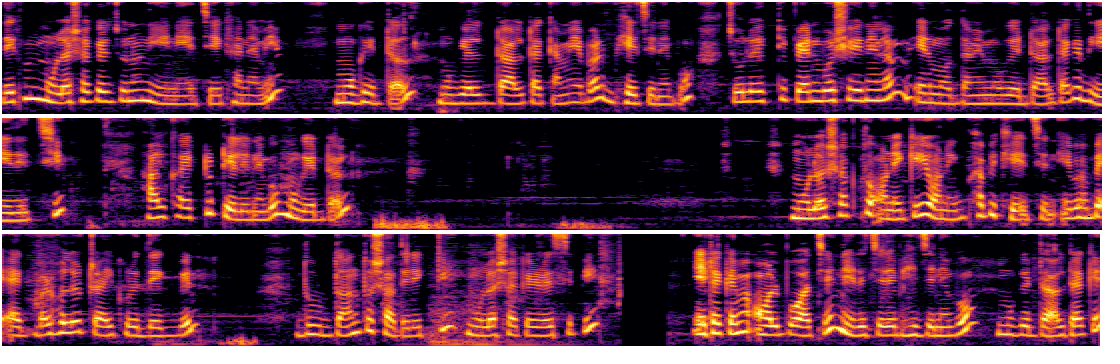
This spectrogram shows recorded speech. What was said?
দেখুন, মূলা শাকের জন্য নিয়ে নিয়েছি এখানে আমি মুগের ডাল। মুগের ডালটাকে আমি এবার ভেজে নেব। চলো একটি প্যান বসিয়ে নিলাম। এর মধ্যে আমি মুগের ডালটাকে দিয়ে দিচ্ছি। হালকা একটু টেলে নেব মুগের ডাল। মূলা শাক তো অনেকেই অনেকভাবে খেয়েছেন, এভাবে একবার হলেও ট্রাই করে দেখবেন। দুর্দান্ত স্বাদের একটি মূলা শাকের রেসিপি এটাকে আমি অল্প আছে নেড়ে চেড়ে ভেজে নেব মুগের ডালটাকে।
